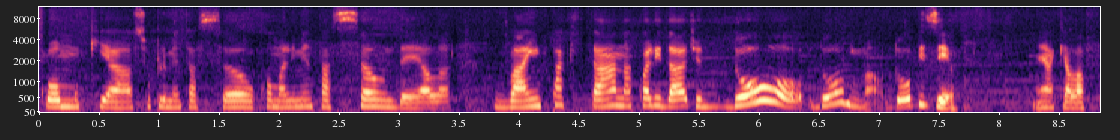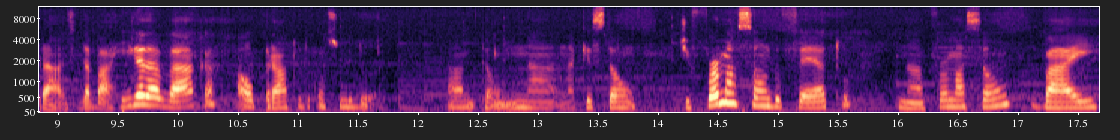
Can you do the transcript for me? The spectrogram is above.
Como que a suplementação, como a alimentação dela vai impactar na qualidade do, do animal, do bezerro. É aquela frase, da barriga da vaca ao prato do consumidor. Tá? Então, na, na questão de formação do feto, na formação vai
